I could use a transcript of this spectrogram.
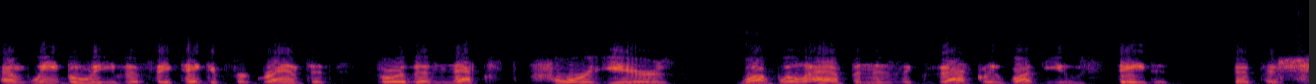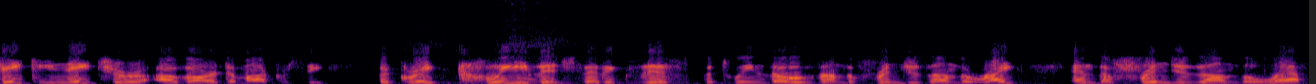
And we believe if they take it for granted for the next four years, hmm. what will happen is exactly what you stated that the shaky nature of our democracy, the great cleavage that exists between those on the fringes on the right and the fringes on the left,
